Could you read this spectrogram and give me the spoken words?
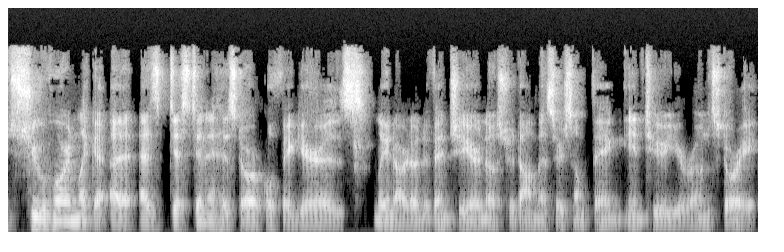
shoehorn like a, a as distant a historical figure as Leonardo da Vinci or Nostradamus or something into your own story.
